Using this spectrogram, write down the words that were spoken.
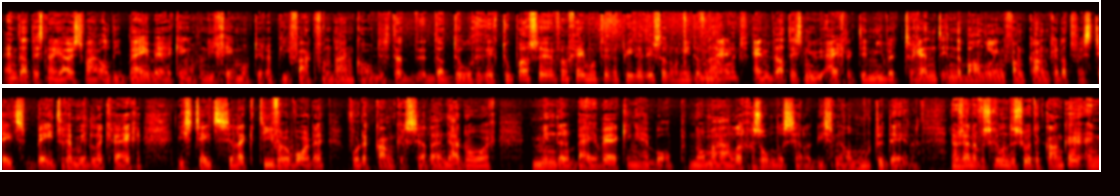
En dat is nou juist waar al die bijwerkingen van die chemotherapie vaak vandaan komen. Dus dat, dat doelgericht toepassen van chemotherapie, dat is er nog niet of nauwelijks? Nee. En dat is nu eigenlijk de nieuwe trend in de behandeling van kanker. Dat we steeds betere middelen krijgen die steeds selectiever worden voor de kankercellen. En daardoor minder bijwerkingen hebben op normale gezonde cellen die snel moeten delen. Nou zijn er verschillende soorten kanker en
